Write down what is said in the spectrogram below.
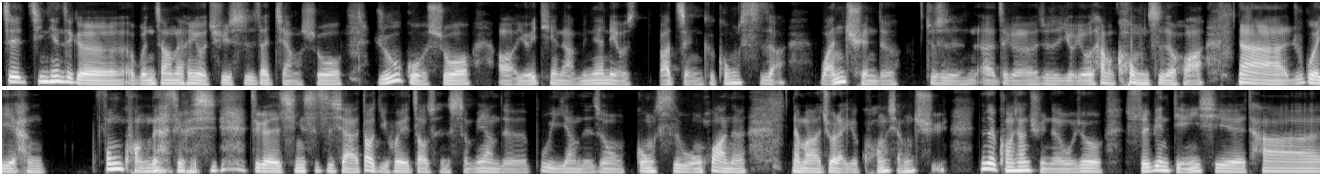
这今天这个文章呢很有趣。是在讲说，如果说啊、有一天啊明年 Leo 把整个公司啊，完全的，就是呃，这个就是由由他们控制的话，那如果也很。疯狂的 这个形这个形势之下，到底会造成什么样的不一样的这种公司文化呢？那么就来一个狂想曲。那这狂想曲呢，我就随便点一些它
